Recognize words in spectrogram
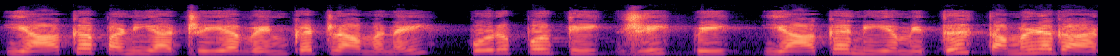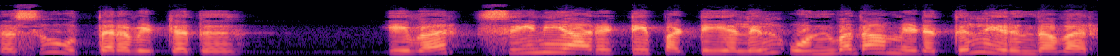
யாக பணியாற்றிய வெங்கட்ராமனை பொறுப்பு டி. ஜி. பி. யாக நியமித்து தமிழக அரசு உத்தரவிட்டது. இவர் சீனியாரிட்டி பட்டியலில் ஒன்பதாம் இடத்தில் இருந்தவர்.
